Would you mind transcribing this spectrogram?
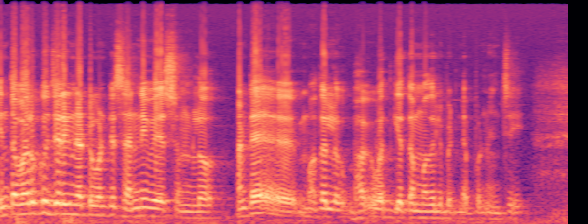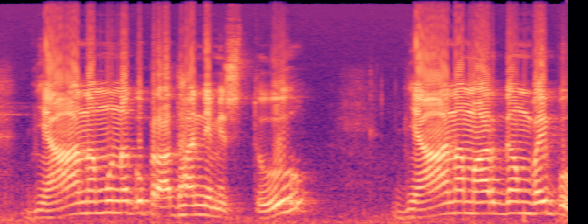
ఇంతవరకు జరిగినటువంటి సన్నివేశంలో అంటే మొదలు భగవద్గీత మొదలుపెట్టినప్పటి నుంచి జ్ఞానమునకు ప్రాధాన్యమిస్తూ జ్ఞాన మార్గం వైపు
